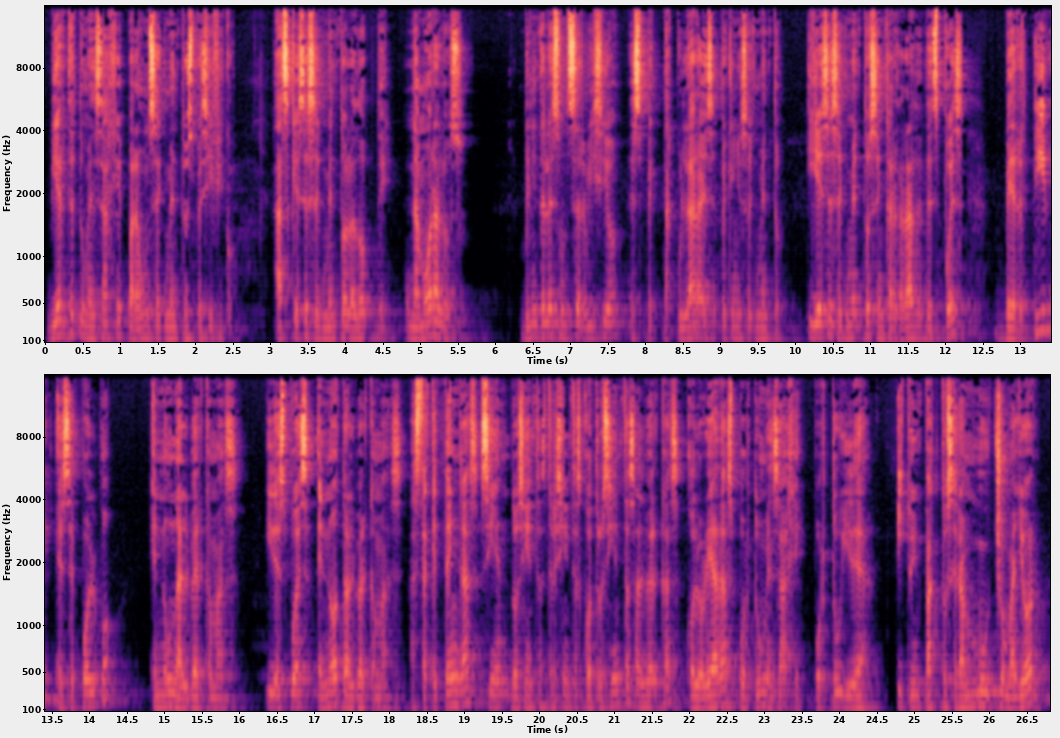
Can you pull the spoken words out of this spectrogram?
Vierte tu mensaje para un segmento específico. Haz que ese segmento lo adopte. Enamóralos. Bríndales un servicio espectacular a ese pequeño segmento. Y ese segmento se encargará de después vertir ese polvo en una alberca más y después en otra alberca más, hasta que tengas 100, 200, 300, 400 albercas coloreadas por tu mensaje, por tu idea. Y tu impacto será mucho mayor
